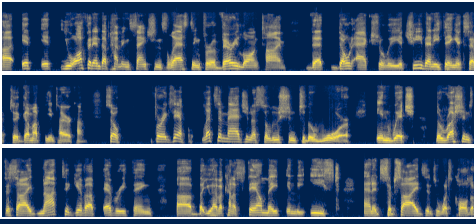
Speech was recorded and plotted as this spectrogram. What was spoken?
uh, it it you often end up having sanctions lasting for a very long time that don't actually achieve anything except to gum up the entire economy. So, for example, let's imagine a solution to the war in which the Russians decide not to give up everything, uh, but you have a kind of stalemate in the east. And it subsides into what's called a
